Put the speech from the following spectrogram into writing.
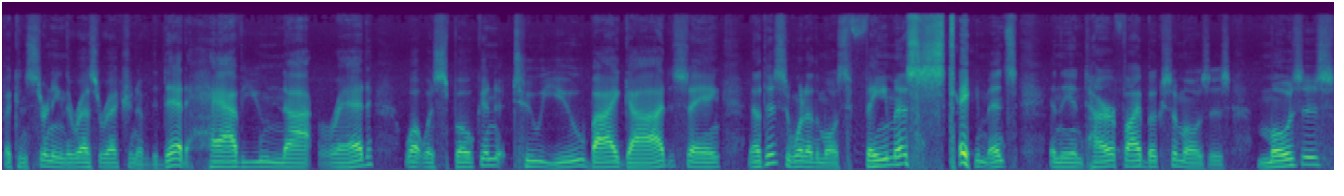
But concerning the resurrection of the dead, have you not read what was spoken to you by God, saying, Now, this is one of the most famous statements in the entire five books of Moses. Moses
